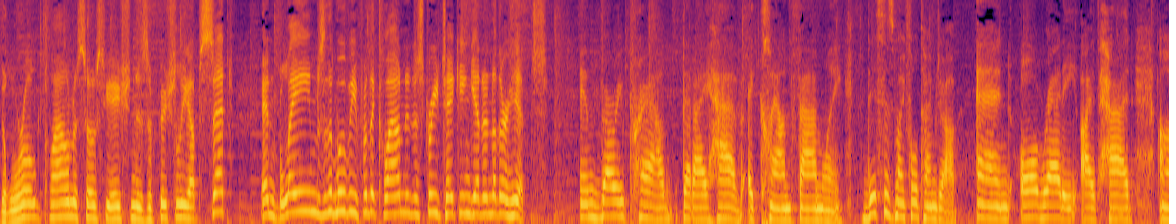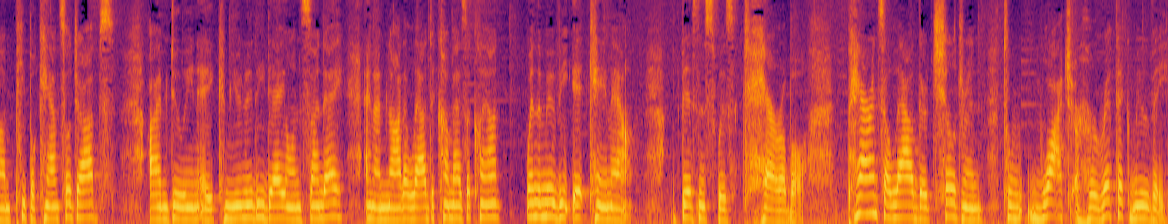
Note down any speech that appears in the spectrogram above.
the World Clown Association is officially upset and blames the movie for the clown industry taking yet another hit. I am very proud that I have a clown family. This is my full time job, and already I've had um, people cancel jobs. I'm doing a community day on Sunday, and I'm not allowed to come as a clown. When the movie It came out, business was terrible. Parents allowed their children to watch a horrific movie,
